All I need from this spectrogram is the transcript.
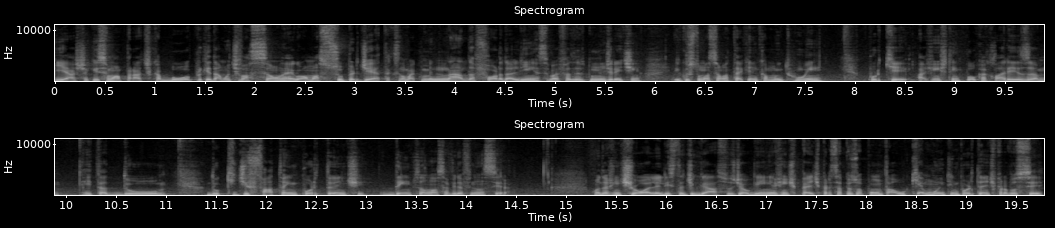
E acha que isso é uma prática boa porque dá motivação, né? Igual uma super dieta, que você não vai comer nada fora da linha, você vai fazer tudo direitinho. E costuma ser uma técnica muito ruim. Por quê? A gente tem pouca clareza, Rita, do, do que de fato é importante dentro da nossa vida financeira. Quando a gente olha a lista de gastos de alguém a gente pede para essa pessoa apontar o que é muito importante para você,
